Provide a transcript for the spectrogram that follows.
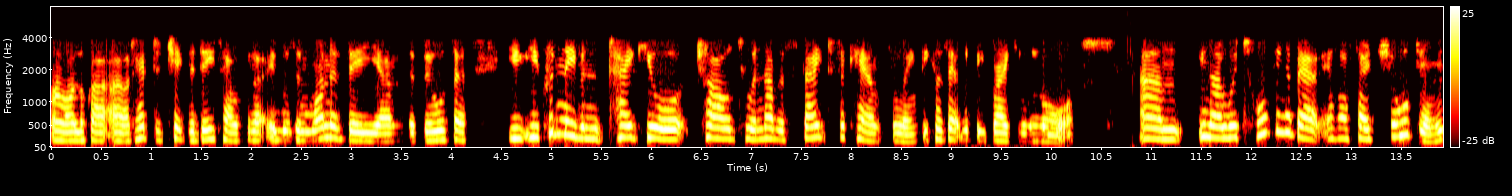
oh look, I, would have to check the details, but it was in one of the um, the bills. Uh, you you couldn't even take your child to another state for counselling because that would be breaking the law. Um, you know, we're talking about, as I say, children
